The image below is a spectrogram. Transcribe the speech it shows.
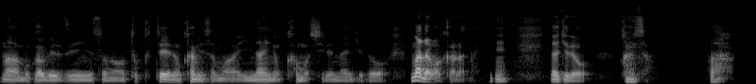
まあ僕は別にその特定の神様はいないのかもしれないけどまだわからない。ね。だけど神様。あ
